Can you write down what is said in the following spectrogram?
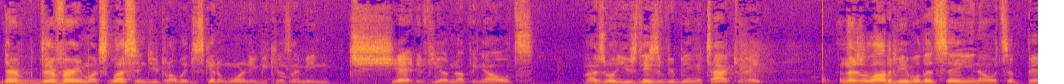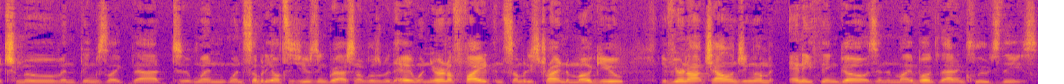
they're they're very much lessened. You'd probably just get a warning because I mean, shit. If you have nothing else, might as well use these if you're being attacked, right? And there's a lot of people that say, you know, it's a bitch move and things like that. When when somebody else is using brass knuckles, but hey, when you're in a fight and somebody's trying to mug you, if you're not challenging them, anything goes. And in my book, that includes these.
